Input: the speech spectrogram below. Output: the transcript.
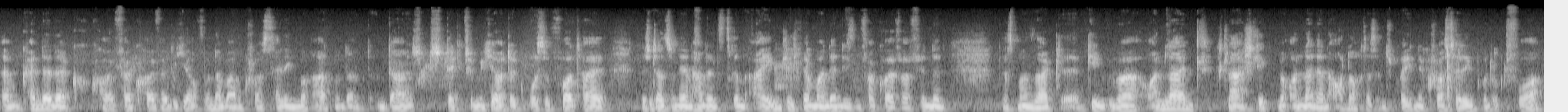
ähm, könnte der Verkäufer dich ja auch wunderbar im Cross-Selling beraten. Und da, und da, steckt für mich auch der große Vorteil des stationären Handels drin, eigentlich, wenn man dann diesen Verkäufer findet, dass man sagt, äh, gegenüber online, klar schlägt mir online dann auch noch das entsprechende Cross-Selling-Produkt vor,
